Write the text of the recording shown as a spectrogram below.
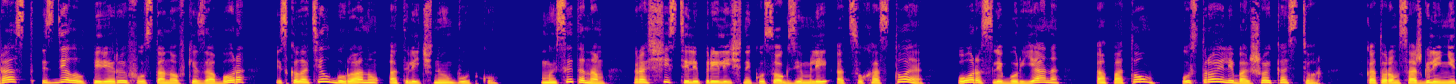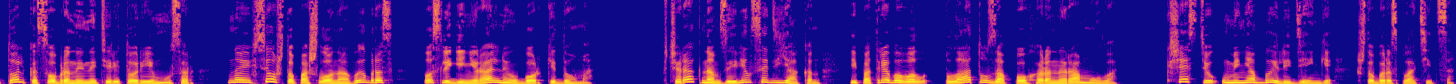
Раст сделал перерыв в установке забора и сколотил Бурану отличную будку. Мы с Итаном расчистили приличный кусок земли от сухостоя, поросли бурьяна, а потом устроили большой костер, в котором сожгли не только собранный на территории мусор, но и все, что пошло на выброс после генеральной уборки дома. Вчера к нам заявился дьякон и потребовал плату за похороны Рамула. К счастью, у меня были деньги, чтобы расплатиться.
